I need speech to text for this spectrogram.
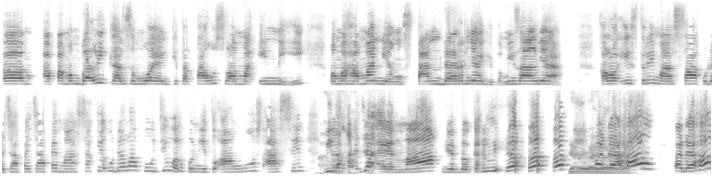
um, apa membalikan semua yang kita tahu selama ini pemahaman yang standarnya gitu. Misalnya kalau istri masak udah capek-capek masak ya udahlah puji walaupun itu angus asin bilang aja enak gitu kan ya, ya, ya, ya padahal ya. padahal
